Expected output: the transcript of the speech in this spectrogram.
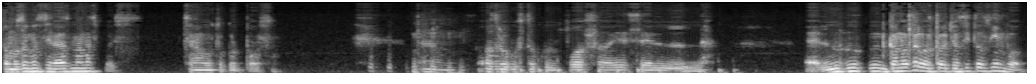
como son consideradas malas, pues será un gusto culposo. Otro gusto culposo es el, el ¿conocen los colchoncitos bimbo?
